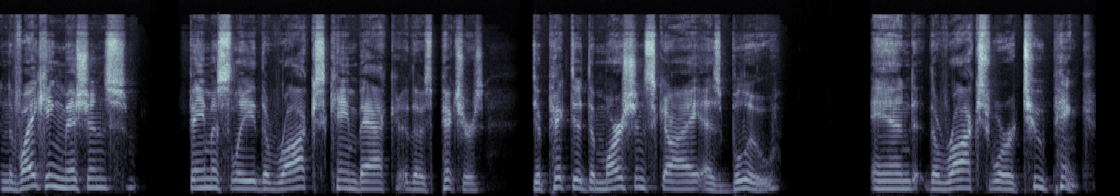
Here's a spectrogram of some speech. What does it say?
in the Viking missions, famously, the rocks came back, those pictures depicted the Martian sky as blue, and the rocks were too pink.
